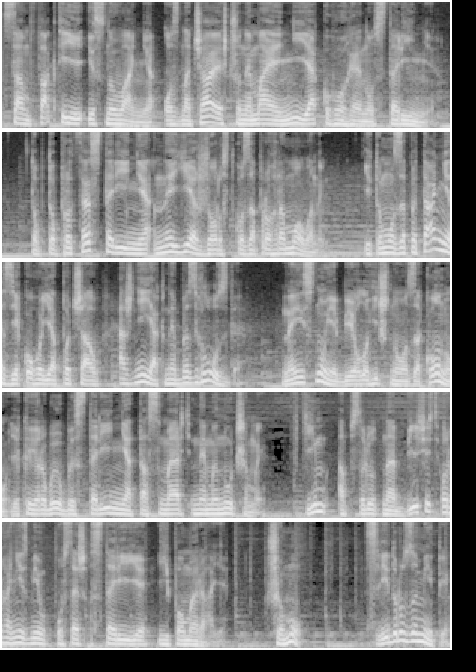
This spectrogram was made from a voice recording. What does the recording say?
Сам факт її існування означає, що немає ніякого гену старіння. Тобто процес старіння не є жорстко запрограмованим. І тому запитання, з якого я почав, аж ніяк не безглузде. Не існує біологічного закону, який робив би старіння та смерть неминучими. Втім, абсолютна більшість організмів усе ж старіє і помирає. Чому? Слід розуміти,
